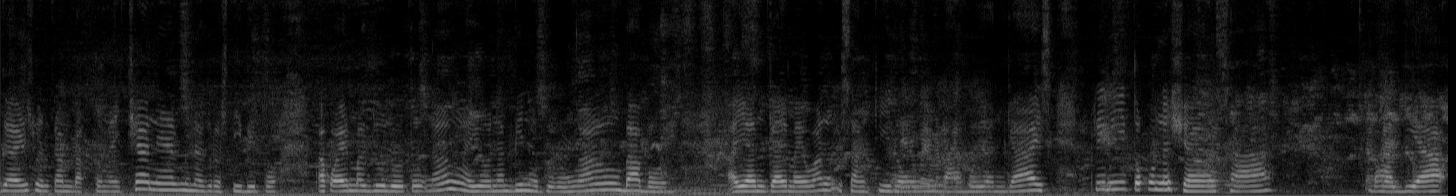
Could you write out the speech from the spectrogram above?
guys, welcome back to my channel, Milagros TV po. Ako ay magluluto ng ngayon ng binagoongang baboy. Ayan guys, may one isang kilong baboy yan guys. Prinito ko na siya sa bahagya.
